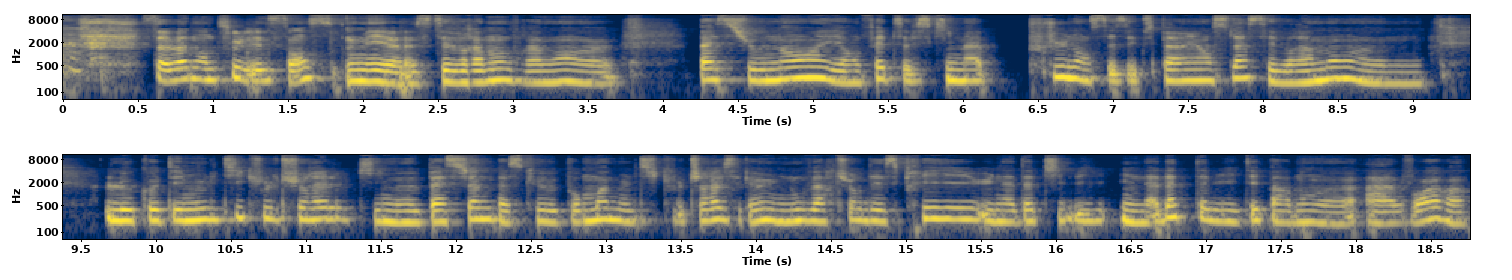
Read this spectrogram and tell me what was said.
ça va dans tous les sens. Mais euh, c'était vraiment vraiment passionnant. Et en fait, ce qui m'a plu dans ces expériences-là, c'est vraiment le côté multiculturel qui me passionne parce que pour moi multiculturel c'est quand même une ouverture d'esprit, une, adaptabilité, une adaptabilité pardon euh, à avoir.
